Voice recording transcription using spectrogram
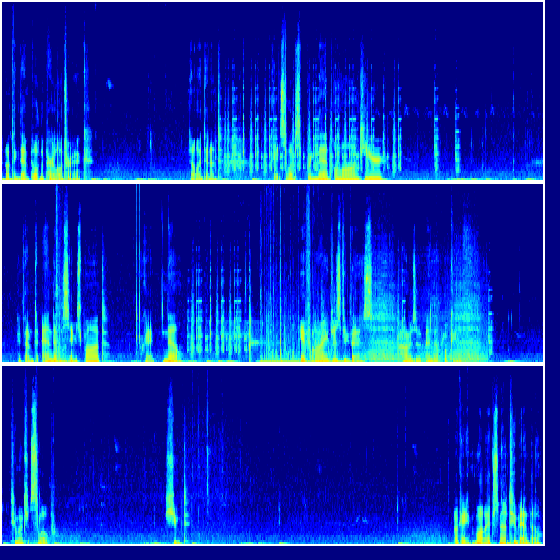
I don't think that built the parallel track. No, it didn't. Okay, so let's bring that along here. Them to end at the same spot. Okay, now, if I just do this, how does it end up looking? Too much slope. Shoot. Okay, well, it's not too bad though.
